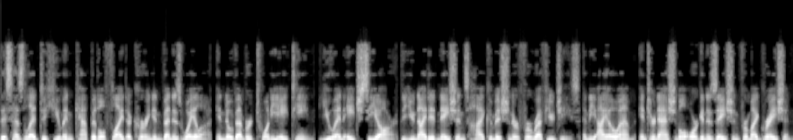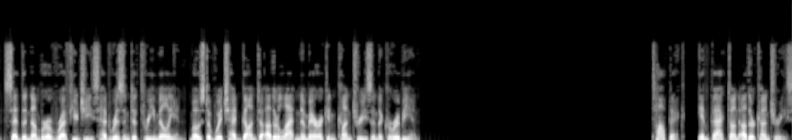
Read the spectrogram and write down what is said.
This has led to human capital flight occurring in Venezuela. In November 2018, UNHCR, the United Nations High Commissioner for Refugees, and the IOM, International Organization for Migration, said the number of refugees had risen to 3 million, most of which had gone to other Latin American countries and the Caribbean. Topic: Impact on other countries.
